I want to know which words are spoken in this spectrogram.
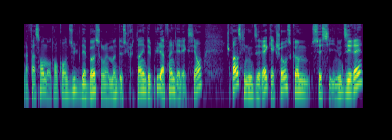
la façon dont on conduit le débat sur le mode de scrutin depuis la fin de l'élection, je pense qu'il nous dirait quelque chose comme ceci. Il nous dirait,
